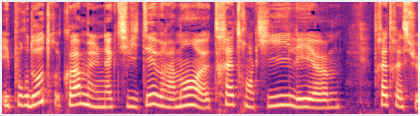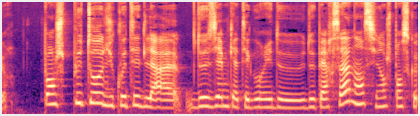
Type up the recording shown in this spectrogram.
et pour d'autres comme une activité vraiment euh, très tranquille et euh, très très sûre penche plutôt du côté de la deuxième catégorie de, personnes, hein, sinon je pense que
